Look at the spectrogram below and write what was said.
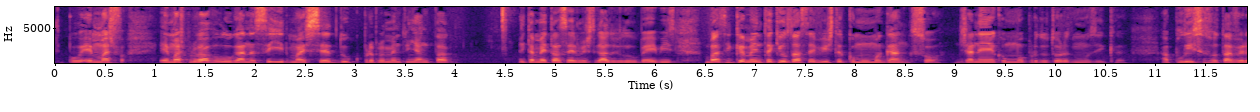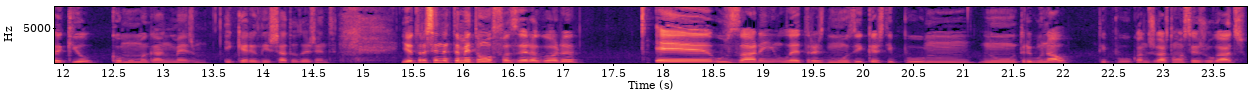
Tipo, é mais, é mais provável o Gana sair mais cedo do que propriamente o Young Tag. E também está a ser investigado o Lil Babies. Basicamente aquilo está a ser vista como uma gangue só. Já nem é como uma produtora de música. A polícia só está a ver aquilo como uma gangue mesmo. E querem lixar toda a gente. E outra cena que também estão a fazer agora é usarem letras de músicas tipo no tribunal. Tipo, quando os gajos estão a ser julgados,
